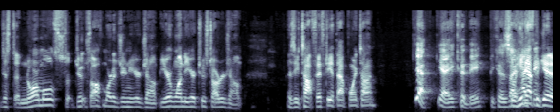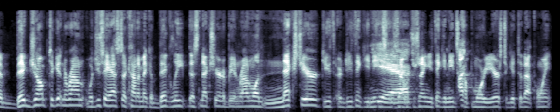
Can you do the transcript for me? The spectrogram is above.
just a normal sophomore to junior jump, year one to year two starter jump. Is he top 50 at that point in time? Yeah, yeah, he could be because so I, he'd I have think, to get a big jump to get in around. Would you say he has to kind of make a big leap this next year to be in round one next year? Do you or do you think he needs? Is that Yeah. what you're saying? You think he needs a couple more years to get to that point?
